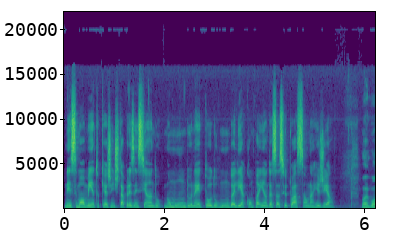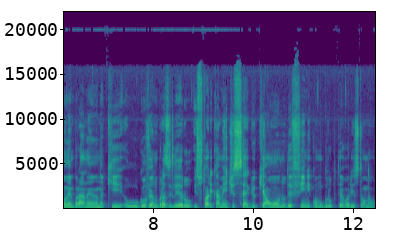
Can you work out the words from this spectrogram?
nesse momento que a gente está presenciando no mundo, né? Todo mundo ali acompanhando essa situação na região. Bom, é bom lembrar, né, Ana, que o governo brasileiro historicamente segue o que a ONU define como grupo terrorista ou não.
